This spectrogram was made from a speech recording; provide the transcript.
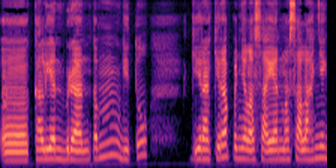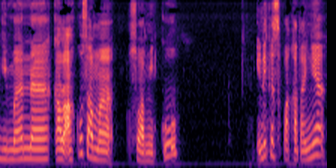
uh, kalian berantem gitu, kira-kira penyelesaian masalahnya gimana? Kalau aku sama suamiku ini kesepakatannya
